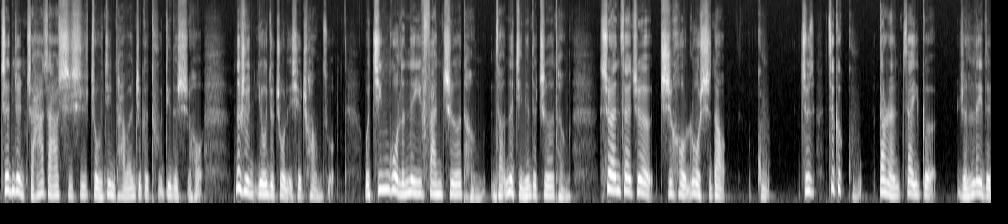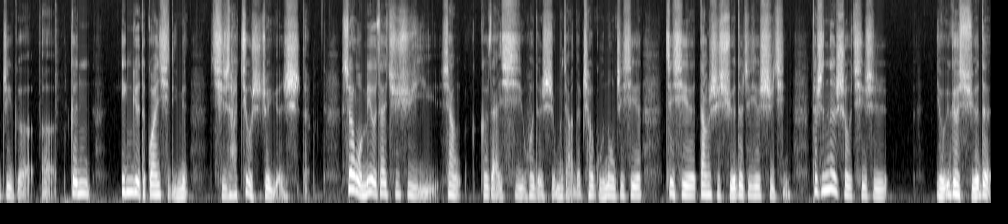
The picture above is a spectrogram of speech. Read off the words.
真正扎扎实实走进台湾这个土地的时候，那时候优就做了一些创作。我经过了那一番折腾，你知道那几年的折腾，虽然在这之后落实到鼓，就是这个鼓，当然在一个人类的这个呃跟。音乐的关系里面，其实它就是最原始的。虽然我没有再继续以像歌仔戏或者是我们讲的车鼓弄这些这些当时学的这些事情，但是那时候其实有一个学的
